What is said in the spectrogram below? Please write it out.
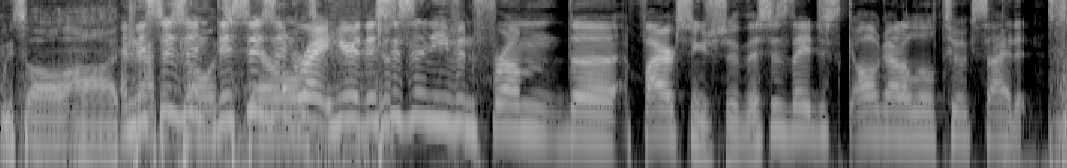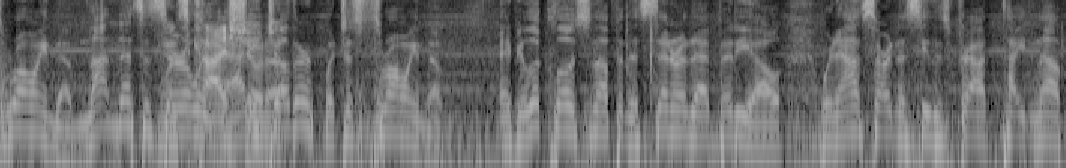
we saw uh, And this isn't cones, this isn't right here. This just isn't even from the fire extinguisher. This is they just all got a little too excited. throwing them, not necessarily at each up. other, but just throwing them. And if you look close enough in the center of that video, we're now starting to see this crowd tighten up.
